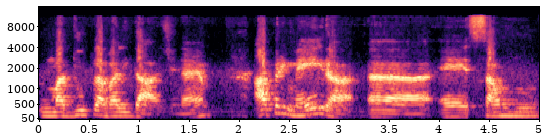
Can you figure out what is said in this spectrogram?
uma dupla validade, né? A primeira uh, é, são,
